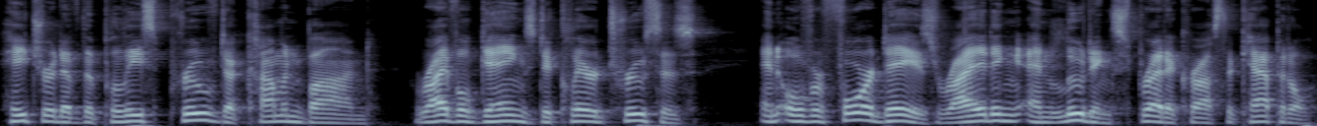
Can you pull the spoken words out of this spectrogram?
Hatred of the police proved a common bond. Rival gangs declared truces, and over four days rioting and looting spread across the capital,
